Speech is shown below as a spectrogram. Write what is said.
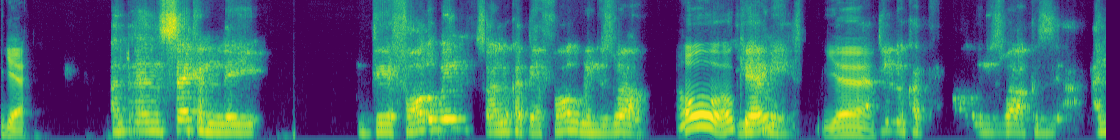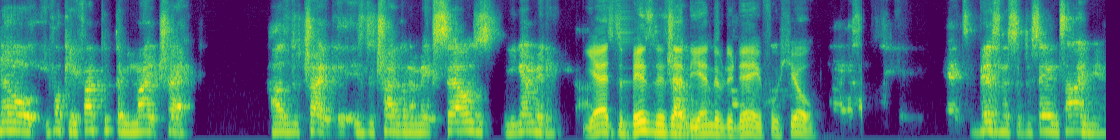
Yeah. and then secondly, their following. So I look at their following as well. Oh, You okay. me? Yeah. I do look at their following as well because I know if okay, if I put them in my track, how's the track? Is the track gonna make sales? You get me? Yeah, it's a the business at the end of the day, for sure. yeah, it's business at the same time, yeah.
